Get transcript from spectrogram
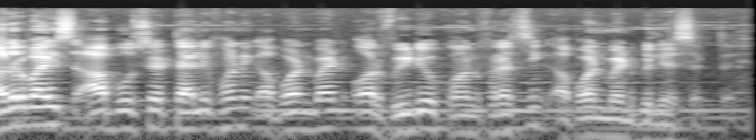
अदरवाइज़ आप उससे टेलीफोनिक अपॉइंटमेंट और वीडियो कॉन्फ्रेंसिंग अपॉइंटमेंट भी ले सकते हैं।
